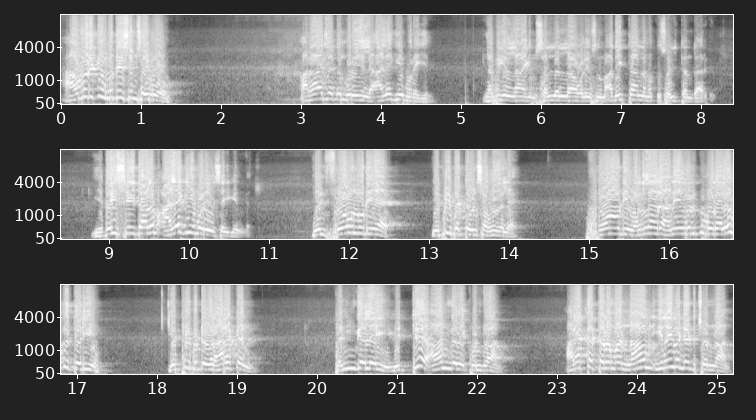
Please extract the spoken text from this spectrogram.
அவருக்கு உபதேசம் செய்வோம். அராஜக முறையில் அழகிய முறையில் நபிகள் நாயகம் சல்லல்லா அலையம் அதைத்தான் நமக்கு சொல்லி தந்தார்கள். எதை செய்தாலும் அழகிய முறையில் செய்யுங்கள். என் ஃப்ரோனுடைய எப்படிப்பட்டவன் சகோதரர் ஃப்ரோனுடைய வரலாறு அனைவருக்கும் ஓரளவுக்கு தெரியும். எப்படிப்பட்ட ஒரு அரக்கன் பெண்களை விட்டு ஆண்களை கொன்றான்? அரக்கத்தனமான் நான் இறைவன் என்று சொன்னான்.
